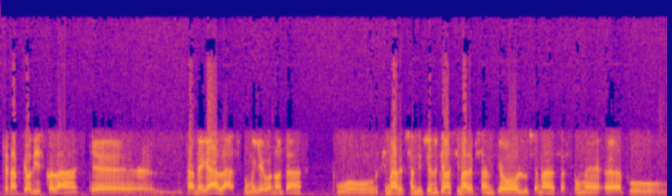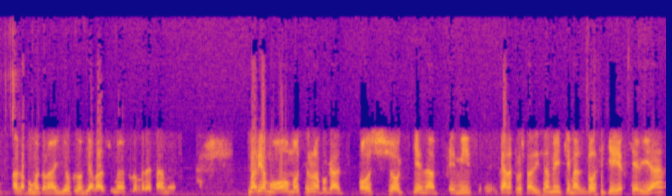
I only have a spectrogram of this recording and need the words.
και τα πιο δύσκολα και τα μεγάλα ας πούμε γεγονότα που σημάδεψαν τη ζωή του και μας σημάδεψαν και όλους εμάς ας πούμε ε, που αγαπούμε τον Άγιο, που τον διαβάζουμε, που τον μελετάμε. Μαρία μου όμως θέλω να πω κάτι. Όσο και να εμείς προσπαθήσαμε και μας δόθηκε η ευκαιρία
